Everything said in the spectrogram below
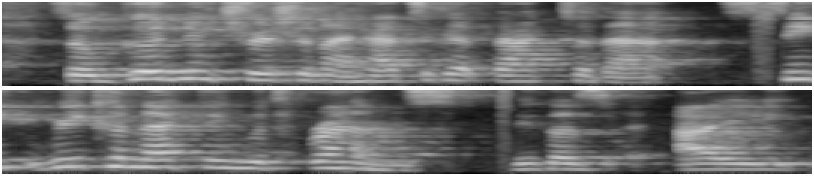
so good nutrition. I had to get back to that. Speak, reconnecting with friends because I,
